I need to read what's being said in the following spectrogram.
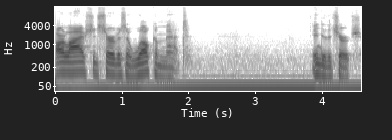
Our lives should serve as a welcome mat into the church.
